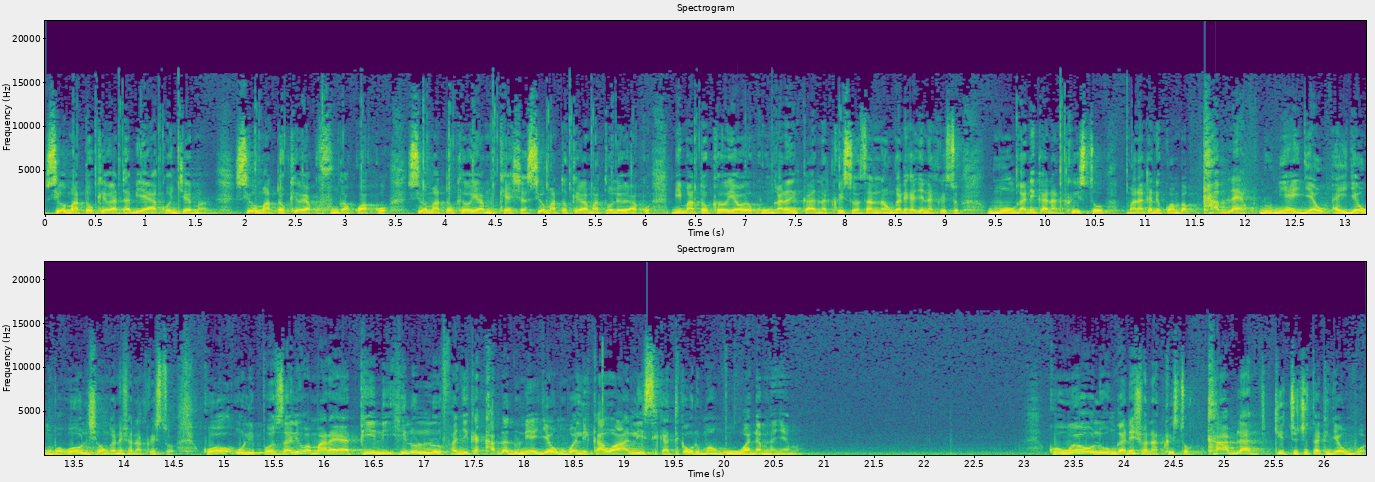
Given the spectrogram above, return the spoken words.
sio matokeo ya tabia yako njema. Sio matokeo ya kufunga kwako. Sio matokeo ya mkesha. Sio matokeo ya matoleo yako. Ni matokeo ya wewe kuunganika na kristo. Sasa naunganikaje na kristo? Umeunganika na kristo maanake ni kwamba kabla ya dunia haijaumbwa wewe ulishaunganishwa na kristo. Kwao ulipozaliwa mara ya pili hilo lilofanyika kabla dunia haijaumbwa likawa halisi katika ulimwengu huu wa damu na nyama. Kwa wewe uliunganishwa na kristo kabla kitu chochote akijaumbwa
